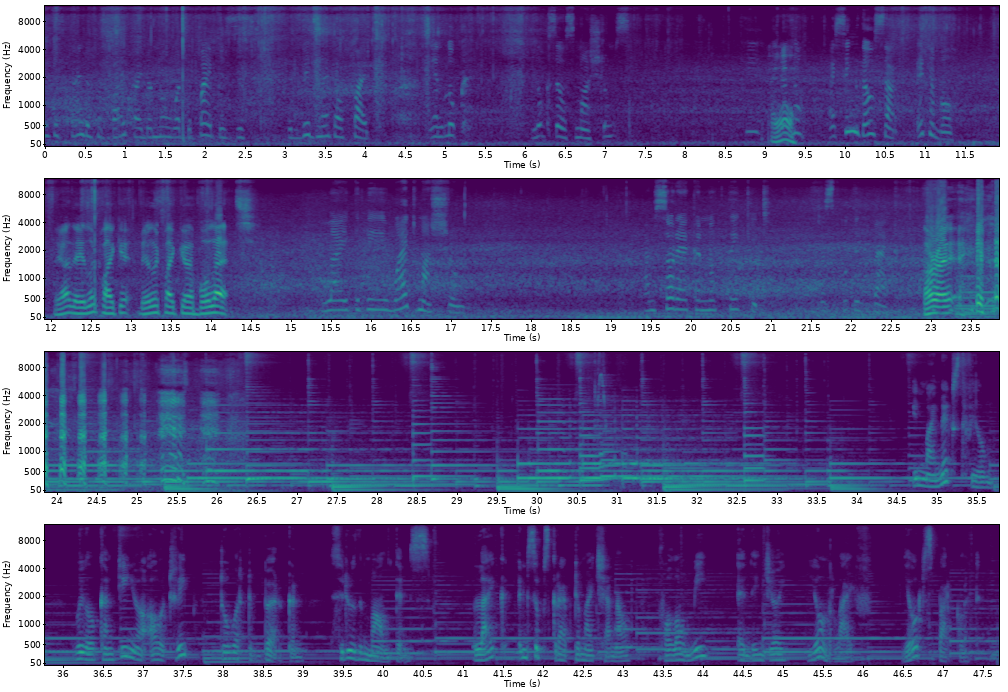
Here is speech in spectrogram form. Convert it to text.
This is kind of a pipe. I don't know what the pipe is. This a big metal pipe. And look, look those mushrooms. I Oh. I think those are edible, Yeah, they look like it. They look like uh, boletes. like the white mushroom. I'm sorry I cannot take it. Just put it back. All right. we will continue our trip toward Bergen through the mountains. Like and subscribe to my channel, follow me, and enjoy your life. Your Sparklet.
